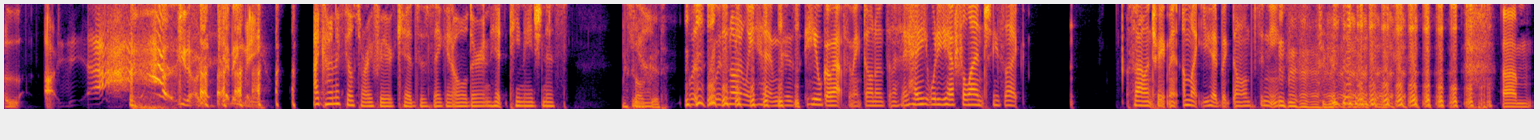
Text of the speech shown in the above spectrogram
uh, you know, are you kidding me? I kind of feel sorry for your kids as they get older and hit teenageness. It's all Yeah. good. It was, it was not only him because he'll go out for McDonald's and I say, Hey, what do you have for lunch? He's like, Silent treatment. I'm like, You had McDonald's, didn't you? um,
